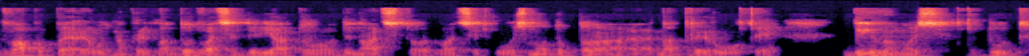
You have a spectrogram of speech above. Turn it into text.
два папери, от, наприклад, до 29, 11, 28, тобто е, на три роки. Дивимось тут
